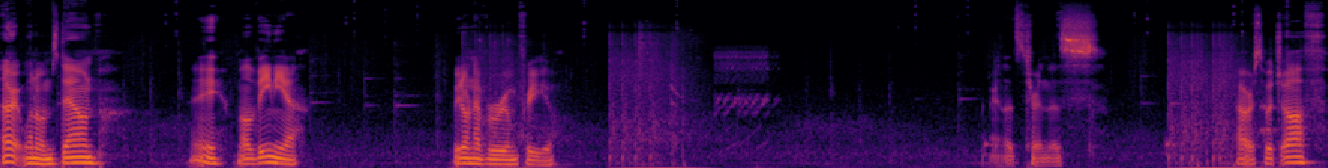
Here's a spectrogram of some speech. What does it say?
Alright, one of them's down. Hey, Malvinia. We don't have a room for you. Alright, let's turn this power switch off.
